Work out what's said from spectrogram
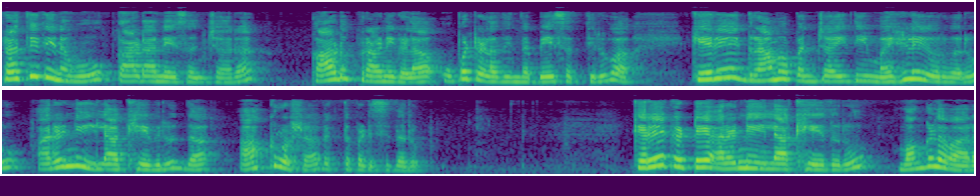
ಪ್ರತಿದಿನವೂ ಕಾಡಾನೆ ಸಂಚಾರ, ಕಾಡು ಪ್ರಾಣಿಗಳ ಉಪಟಳದಿಂದ ಬೇಸತ್ತಿರುವ ಕೆರೆ ಗ್ರಾಮ ಪಂಚಾಯಿತಿ ಮಹಿಳೆಯೋರ್ವರು ಅರಣ್ಯ ಇಲಾಖೆ ವಿರುದ್ಧ ಆಕ್ರೋಶ ವ್ಯಕ್ತಪಡಿಸಿದರು. ಕೆರೆಕಟ್ಟೆ ಅರಣ್ಯ ಇಲಾಖೆ ಎದುರು ಮಂಗಳವಾರ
